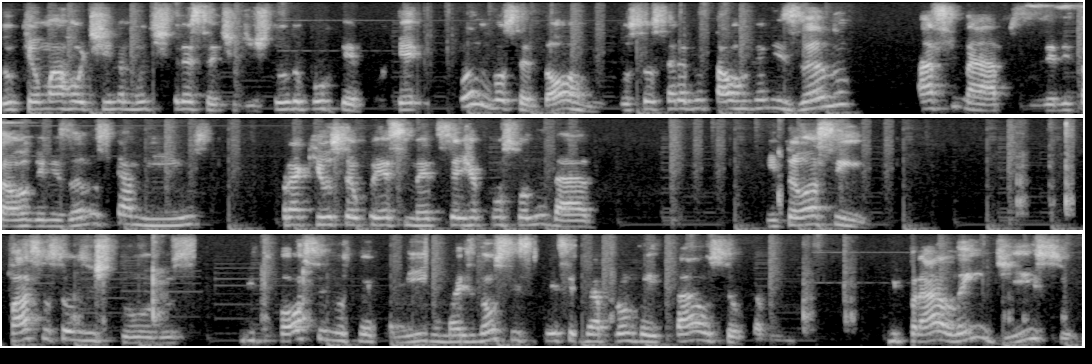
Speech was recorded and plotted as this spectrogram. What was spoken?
do que uma rotina muito estressante de estudo. Por quê? Porque quando você dorme, o seu cérebro está organizando as sinapses, ele está organizando os caminhos para que o seu conhecimento seja consolidado. Então, assim, faça os seus estudos, se no seu caminho, mas não se esqueça de aproveitar o seu caminho. E para além disso,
